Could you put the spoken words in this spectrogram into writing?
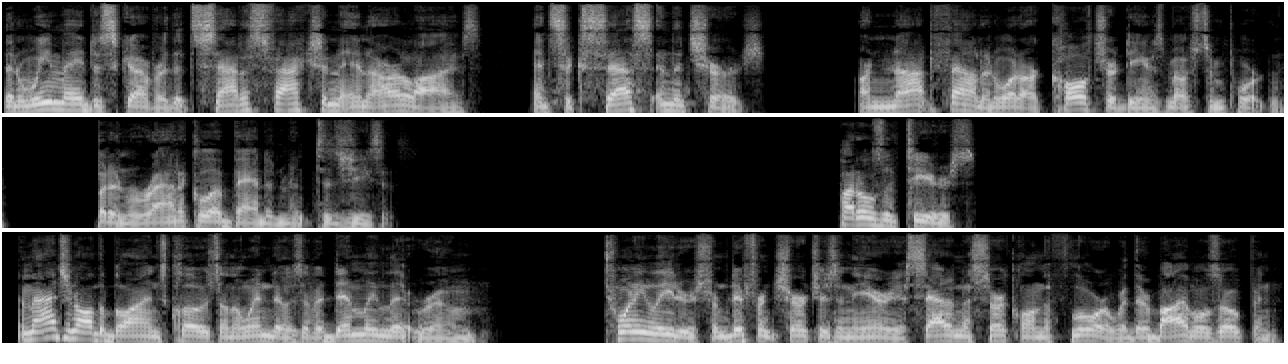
then we may discover that satisfaction in our lives and success in the church are not found in what our culture deems most important, but in radical abandonment to Jesus. Puddles of Tears Imagine all the blinds closed on the windows of a dimly lit room. Twenty leaders from different churches in the area sat in a circle on the floor with their Bibles open.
